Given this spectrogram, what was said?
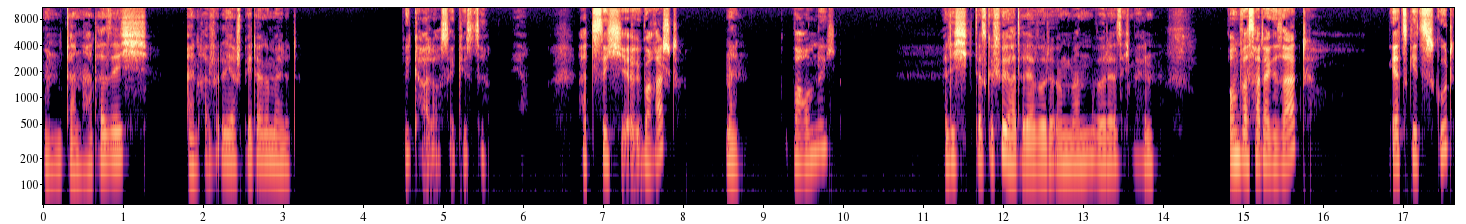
Und dann hat er sich ein Dreivierteljahr später gemeldet. Wie Karl aus der Kiste. Hat sich äh, überrascht? Nein. Warum nicht? Weil ich das Gefühl hatte, der würde irgendwann, würde er sich melden. Und was hat er gesagt? Jetzt geht's gut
